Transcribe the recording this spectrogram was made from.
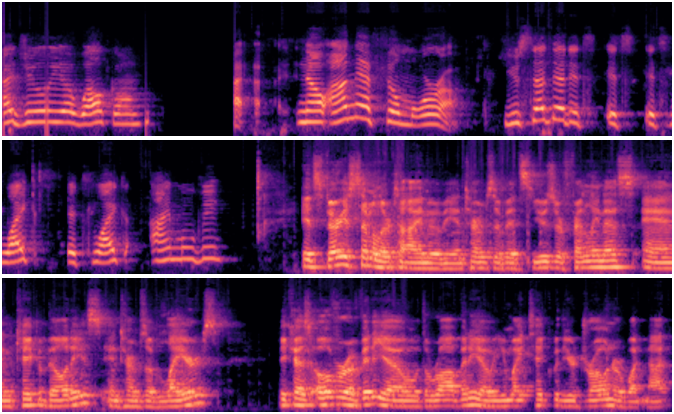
Hi, Julia. Welcome. I, now on that Filmora, you said that it's it's it's like it's like iMovie. It's very similar to iMovie in terms of its user friendliness and capabilities in terms of layers. Because over a video, the raw video you might take with your drone or whatnot,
